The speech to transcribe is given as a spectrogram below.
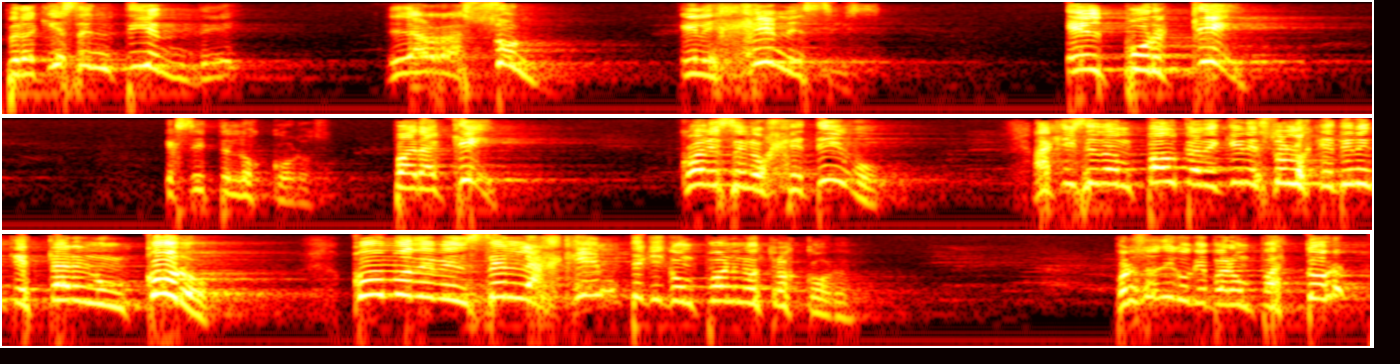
pero aquí se entiende la razón, el génesis, el por qué existen los coros. ¿Para qué? ¿Cuál es el objetivo? Aquí se dan pauta de quiénes son los que tienen que estar en un coro. ¿Cómo deben ser la gente que compone nuestros coros? Por eso digo que para un pastor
